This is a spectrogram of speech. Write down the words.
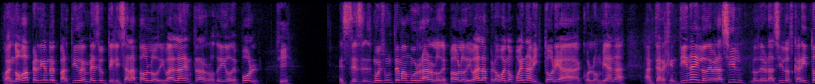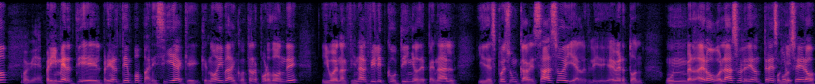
Cuando va perdiendo el partido, en vez de utilizar a Paulo Dybala, entra Rodrigo de Paul. Sí. Es, es- es muy- es un tema muy raro lo de Pablo Dybala, pero bueno, buena victoria colombiana ante Argentina y lo de Brasil, lo de Brasil, Oscarito. Muy bien. Primer, el primer tiempo parecía que, que no iba a encontrar por dónde. Y bueno, al final Filip Coutinho de penal y después un cabezazo y el Everton un verdadero golazo. Le dieron 3 por Oye. 0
